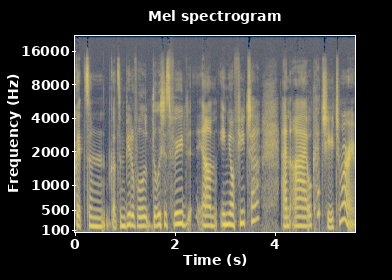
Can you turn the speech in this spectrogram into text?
get some got some beautiful, delicious food um, in your future, and I will catch you tomorrow.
